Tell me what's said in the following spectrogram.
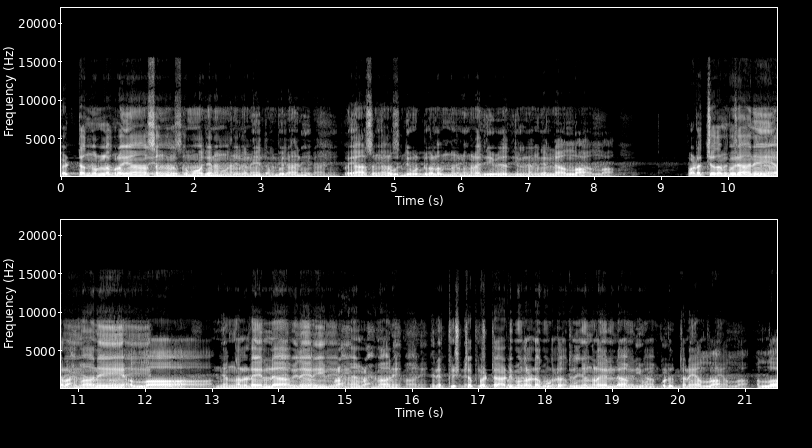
പെട്ടെന്നുള്ള പ്രയാസങ്ങൾക്ക് മോചനം നൽകണേ തമ്പുരാനെ. പ്രയാസങ്ങൾ ബുദ്ധിമുട്ടുകളൊന്നും നിങ്ങളുടെ ജീവിതത്തിൽ നൽകല്ല അല്ലാ. പടച്ച തമ്പുരാനെ റഹ്മാനെ അല്ലാ. ഞങ്ങളുടെ എല്ലാ വിധേനയും റഹ്മാനെ നിനക്ക് ഇഷ്ടപ്പെട്ട അടിമകളുടെ കൂട്ടത്തിൽ ഞങ്ങളെ എല്ലാം നീ ഉൾപ്പെടുത്തണേ അല്ല. അല്ലാ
